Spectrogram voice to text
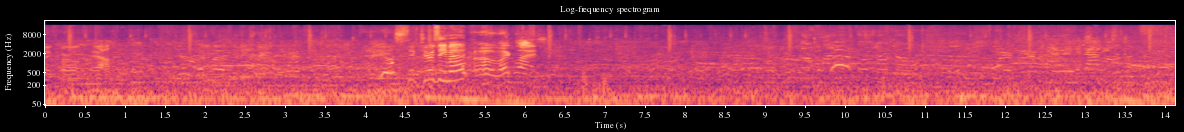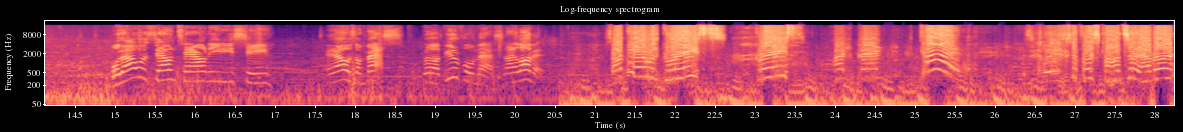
Got a curl. Yeah. Sick jersey, man. Oh, likewise. Well, that was downtown EDC, and that was a mess, but a beautiful mess, and I love it. So I'm here with Grace. Grace, you been? Good. Is, it, is this your first concert ever?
